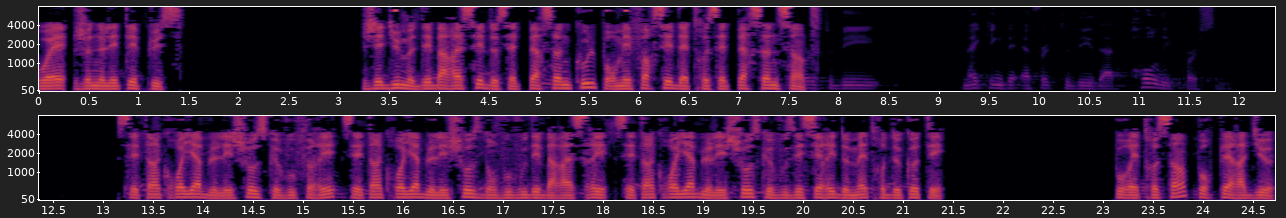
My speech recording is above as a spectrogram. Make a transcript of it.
Ouais, je ne l'étais plus. J'ai dû me débarrasser de cette personne cool pour m'efforcer d'être cette personne sainte. C'est incroyable les choses que vous ferez, c'est incroyable les choses dont vous vous débarrasserez, c'est incroyable les choses que vous essaierez de mettre de côté. Pour être saint, pour plaire à Dieu.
